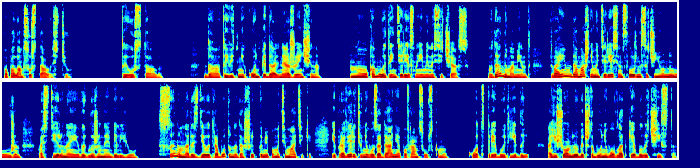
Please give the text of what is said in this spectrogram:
пополам с усталостью. Ты устала. Да, ты ведь не конь педальный, а женщина. Но кому это интересно именно сейчас? В данный момент твоим домашним интересен сложно сочиненный ужин, постиранное и выглаженное белье. С сыном надо сделать работу над ошибками по математике и проверить у него задания по французскому. Кот требует еды, а еще он любит, чтобы у него в лотке было чисто.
